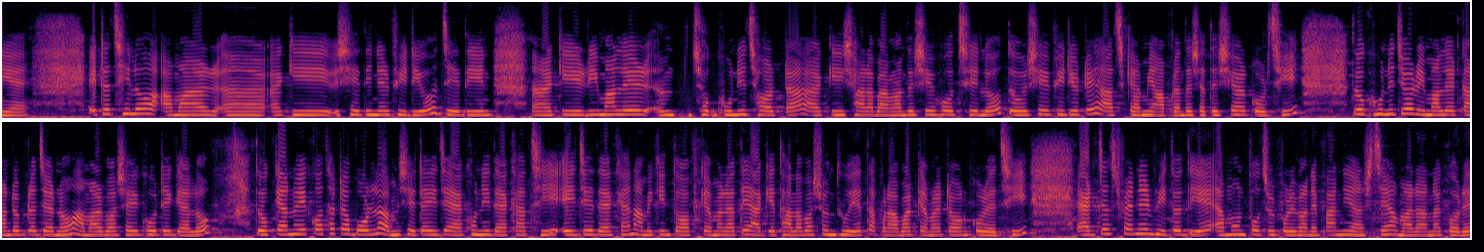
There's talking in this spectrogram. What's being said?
নিয়ে। এটা ছিল আমার আর কি সেদিনের ভিডিও যেদিন, আর কি রিমালের ঘূর্ণিঝড়টা, আর কি সারা বাংলাদেশে হচ্ছিল। তো সেই ভিডিওটাই আজকে আমি আপনাদের সাথে শেয়ার করছি। তো ঘূর্ণিঝড় রিমালের তাণ্ডবটা যেন আমার বাসায় ঘটে গেল। তো কেন এই কথাটা বললাম? সেটাই যে এখনই দেখাচ্ছি। এই যে দেখেন, আমি কিন্তু অফ ক্যামেরাতে আগে থালা বাসন ধুয়ে তারপর আবার ক্যামেরাটা অন করেছি। অ্যাডজাস্ট ফ্যানের ভিতর দিয়ে এমন প্রচুর পরিমাণে পানি আসছে আমার রান্না করে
